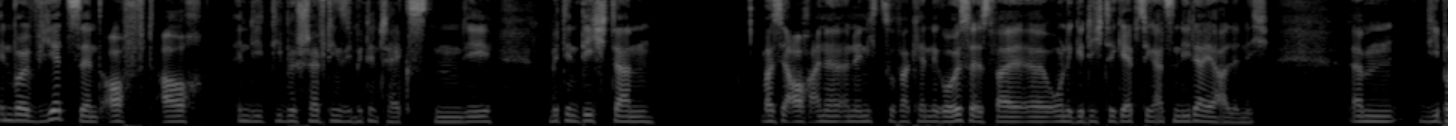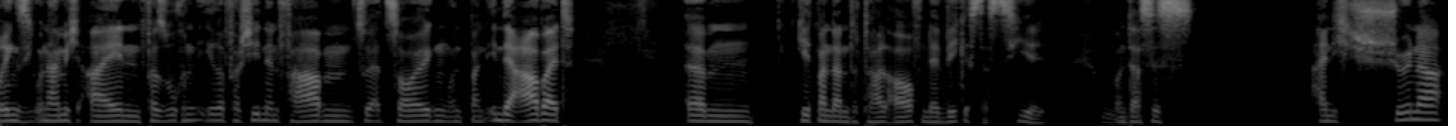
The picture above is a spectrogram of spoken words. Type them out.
involviert sind, oft auch in die, die beschäftigen sich mit den Texten, die mit den Dichtern, was ja auch eine, eine nicht zu verkennende Größe ist, weil äh, ohne Gedichte gäbe es die ganzen Lieder ja alle nicht. Ähm, die bringen sich unheimlich ein, versuchen ihre verschiedenen Farben zu erzeugen und man in der Arbeit ähm, geht man dann total auf und der Weg ist das Ziel. Mhm. Und das ist eigentlich schöner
